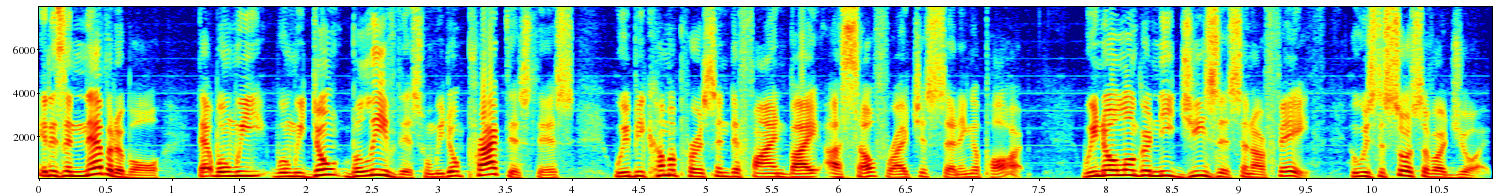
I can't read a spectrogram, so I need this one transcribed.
It is inevitable that when we, when we don't believe this, when we don't practice this, we become a person defined by a self righteous setting apart. We no longer need Jesus in our faith, who is the source of our joy.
